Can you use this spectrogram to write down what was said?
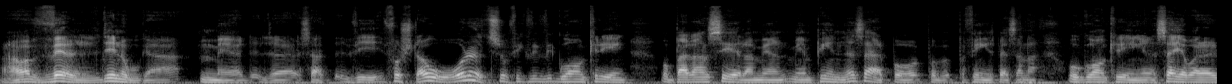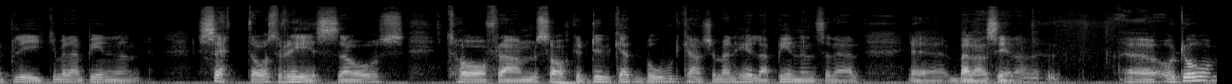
Han var väldigt noga med det där. Så att vi, första året så fick vi gå omkring och balansera med en, med en pinne så här på, på, på fingerspetsarna. Och gå omkring och säga våra repliker med den pinnen. Sätta oss, resa oss, ta fram saker, duka ett bord kanske med hela pinnen sådär eh, balanserande. Eh, och då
